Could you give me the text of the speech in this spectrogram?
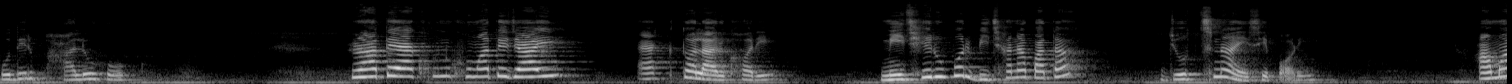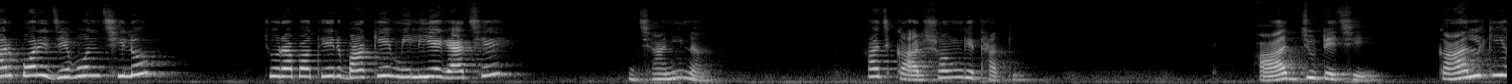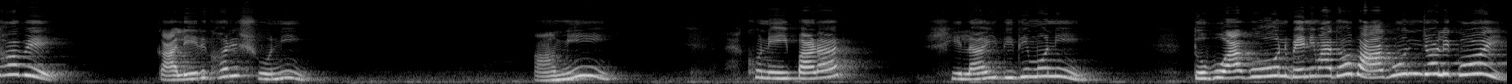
ওদের ভালো হোক। রাতে এখন ঘুমাতে যাই একতলার ঘরে। মেঝের উপর বিছানা পাতা জ্যোৎস্না এসে পড়ে। আমার পরে জীবন ছিল, চোরাপথের বাঁকে মিলিয়ে গেছে, জানি না আজ কার সঙ্গে থাকে। আজ জুটেছে কাল কি হবে? কালের ঘরে শনি। আমি? এখন এই পাড়ার সেলাই দিদিমণি। তবু আগুন, বেণীমাধব, আগুন জলে কই?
